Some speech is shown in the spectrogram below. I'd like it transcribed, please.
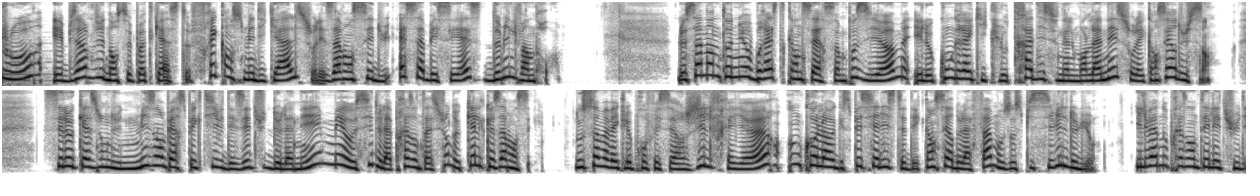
Bonjour et bienvenue dans ce podcast Fréquence médicale sur les avancées du SABCS 2023. Le San Antonio Breast Cancer Symposium est le congrès qui clôt traditionnellement l'année sur les cancers du sein. C'est l'occasion d'une mise en perspective des études de l'année, mais aussi de la présentation de quelques avancées. Nous sommes avec le professeur Gilles Freyer, oncologue spécialiste des cancers de la femme aux Hospices civils de Lyon. Il va nous présenter l'étude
